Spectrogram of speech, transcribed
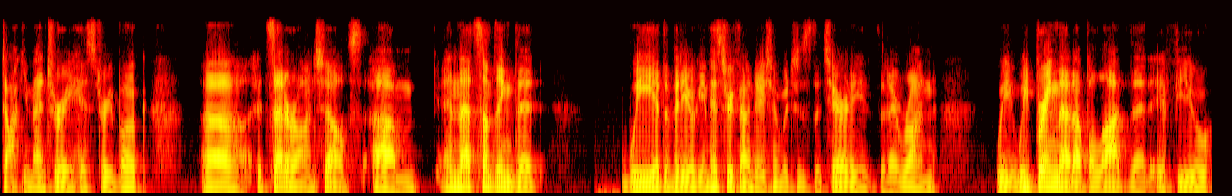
documentary history book uh etc on shelves um and that's something that we at the video game history foundation which is the charity that i run we we bring that up a lot that if you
